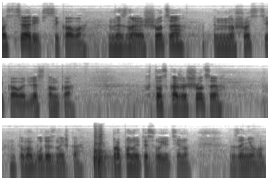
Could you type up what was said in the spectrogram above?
Ось ця річ цікава. Не знаю, що це, але щось цікаве для станка. Хто скаже, що це, тому буде знижка. Пропонуйте свою ціну за нього.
